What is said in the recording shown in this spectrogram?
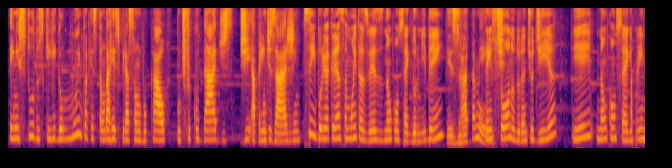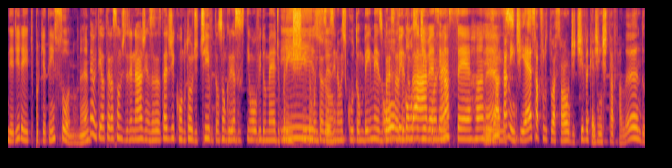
Tem estudos que ligam muito a questão da respiração bucal com dificuldades de aprendizagem. Sim, porque a criança muitas vezes não consegue dormir bem, Exatamente. tem sono durante o dia e não consegue aprender direito, porque tem sono, né? Não, e tem alteração de drenagem, às vezes até de conduto auditivo. Então, são crianças que têm o ouvido médio preenchido, Isso. muitas vezes, e não escutam bem mesmo. Parece Ouvem dentro como se estivessem né? na serra, né? Exatamente. E essa flutuação auditiva que a gente está falando,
